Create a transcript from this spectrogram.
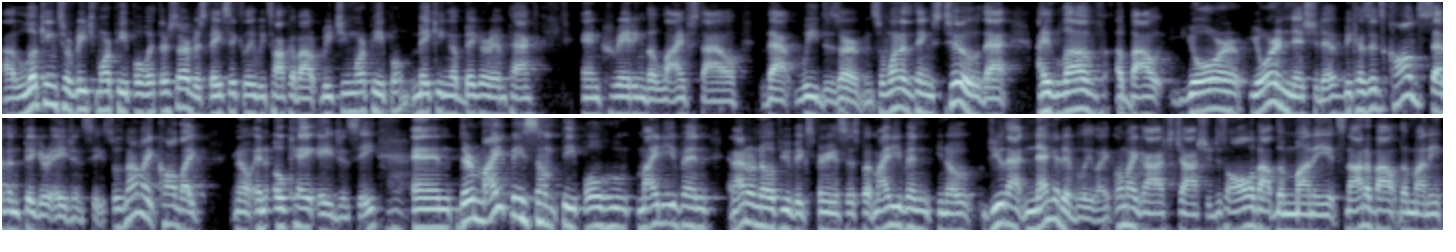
uh, looking to reach more people with their service. Basically, we talk about reaching more people, making a bigger impact, and creating the lifestyle that we deserve. And so one of the things too that I love about your your initiative because it's called seven figure agency. So it's not like called like you know an okay agency. And there might be some people who might even and i don't know if you've experienced this but might even you know view that negatively like oh my gosh josh you're just all about the money. It's not about the money.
